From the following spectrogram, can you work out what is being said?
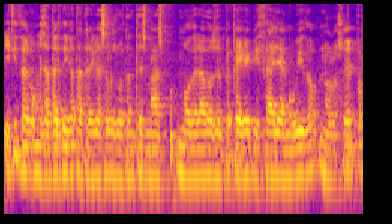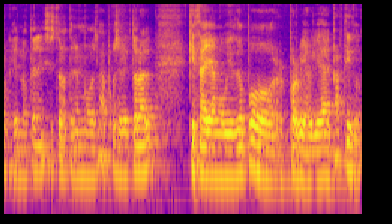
Y quizá con esa táctica te atraigas a los votantes más moderados del PP que quizá hayan huido, no lo sé, porque no, ten, insisto, no tenemos la pos electoral, quizá hayan huido por, por viabilidad del partido.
